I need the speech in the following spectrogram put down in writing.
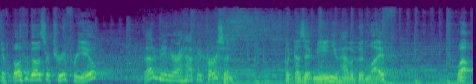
if both of those are true for you, that would mean you're a happy person. But does it mean you have a good life? Well,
